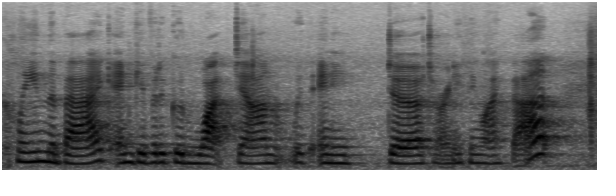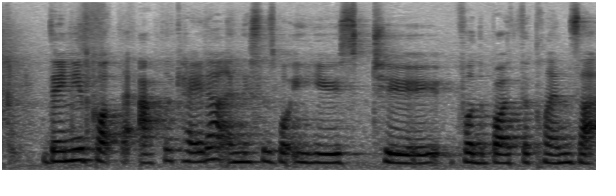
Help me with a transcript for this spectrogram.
clean the bag and give it a good wipe down with any dirt or anything like that. Then you've got the applicator and this is what you use to for the, both the cleanser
